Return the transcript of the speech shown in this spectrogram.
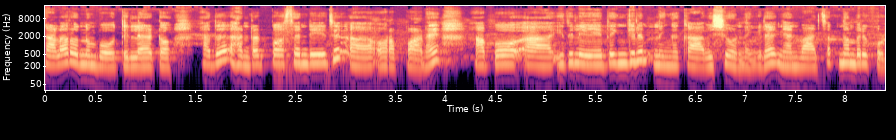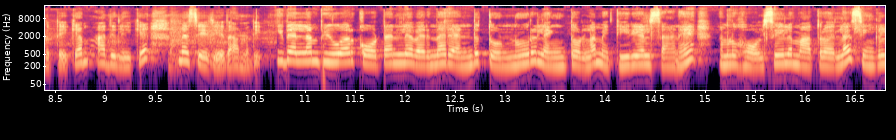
കളറൊന്നും പോകത്തില്ല കേട്ടോ. അത് ഹൺഡ്രഡ് പെർസെന്റേജ് ഉറപ്പാണ്. അപ്പോൾ ഇതിലേതെങ്കിലും നിങ്ങൾക്ക് ആവശ്യമുണ്ടെങ്കിൽ ഞാൻ വാട്സപ്പ് നമ്പർ കൊടുത്തേക്കാം. അതിലേക്ക് മെസ്സേജ് ചെയ്താൽ മതി. ഇതെല്ലാം പ്യുവർ കോട്ടണിൽ വരുന്ന രണ്ട് തൊണ്ണൂറ് ലെങ്ത്തുള്ള മെറ്റീരിയൽസാണ് നമ്മൾ ഹോൾസെയിൽ മാത്രമല്ല സിംഗിൾ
